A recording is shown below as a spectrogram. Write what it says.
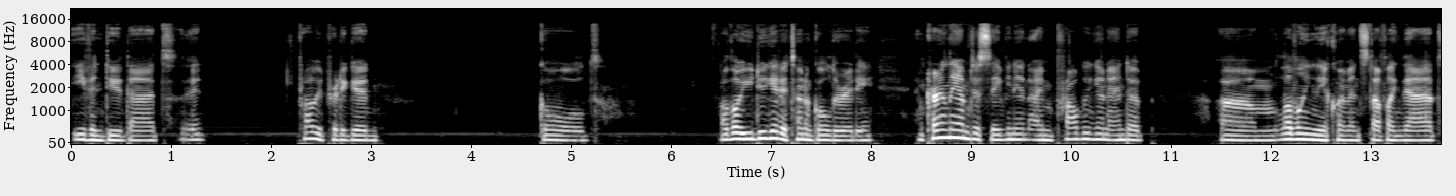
even do that. It's probably pretty good. Gold. Although you do get a ton of gold already. And currently I'm just saving it. I'm probably gonna end up um, leveling the equipment, stuff like that,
